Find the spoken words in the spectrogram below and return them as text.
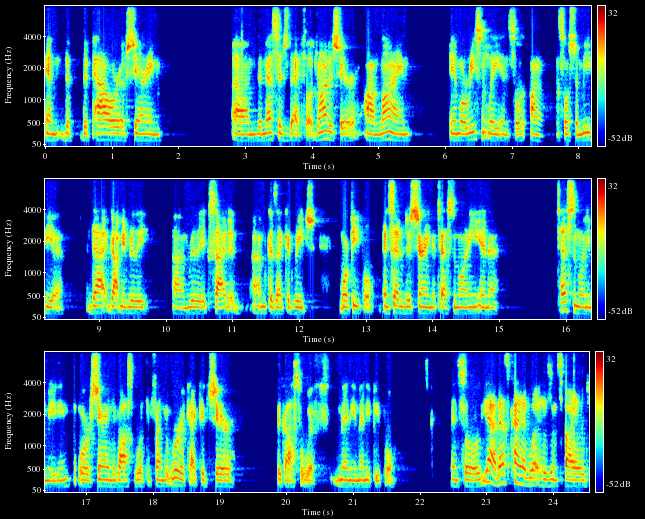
and the, the power of sharing um, the message that I felt drawn to share online and more recently in so, on social media, that got me really, um, really excited because um, I could reach more people instead of just sharing a testimony in a testimony meeting or sharing the gospel with a friend at work. I could share the gospel with many, many people. And so, yeah, that's kind of what has inspired.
